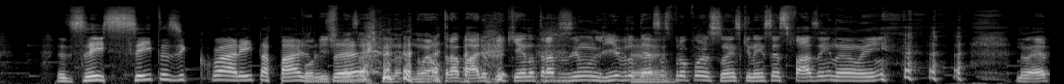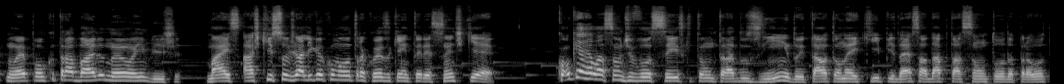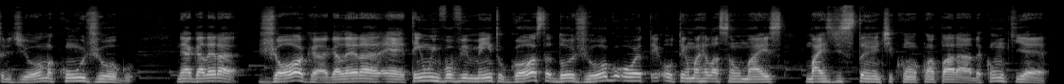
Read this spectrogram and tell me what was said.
640 páginas. Pô, bicho, é. mas acho que não, é um trabalho pequeno traduzir um livro é. dessas proporções que nem vocês fazem, não, hein? não, é, não é pouco trabalho, não, hein, bicho? Mas acho que isso já liga com uma outra coisa que é interessante, que é. Qual que é a relação de vocês que estão traduzindo e tal, estão na equipe dessa adaptação toda para outro idioma com o jogo? Né, a galera joga, a galera é, tem um envolvimento, gosta do jogo ou, é, ou tem uma relação mais, mais distante com, com a parada? Como que é?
